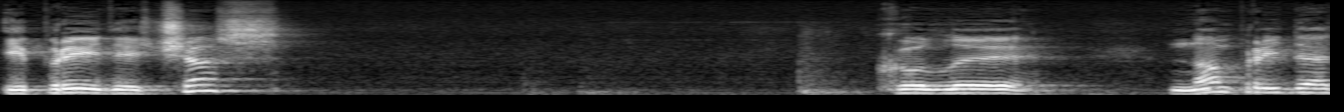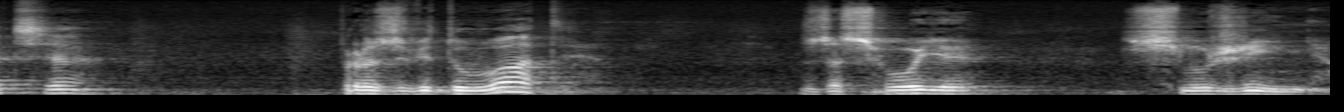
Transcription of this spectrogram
І прийде час, коли нам прийдеться прозвітувати за своє служіння.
